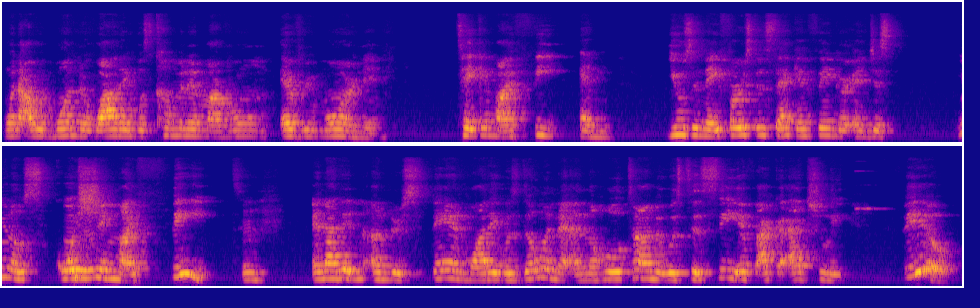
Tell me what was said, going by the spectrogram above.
when I would wonder why they was coming in my room every morning, taking my feet and using their first and second finger and just, you know, squishing mm-hmm. my feet. Mm. And I didn't understand why they was doing that. And the whole time it was to see if I could actually feel.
